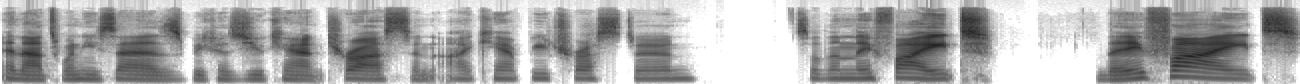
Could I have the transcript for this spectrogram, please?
And that's when he says, Because you can't trust and I can't be trusted. So then they fight. They fight.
